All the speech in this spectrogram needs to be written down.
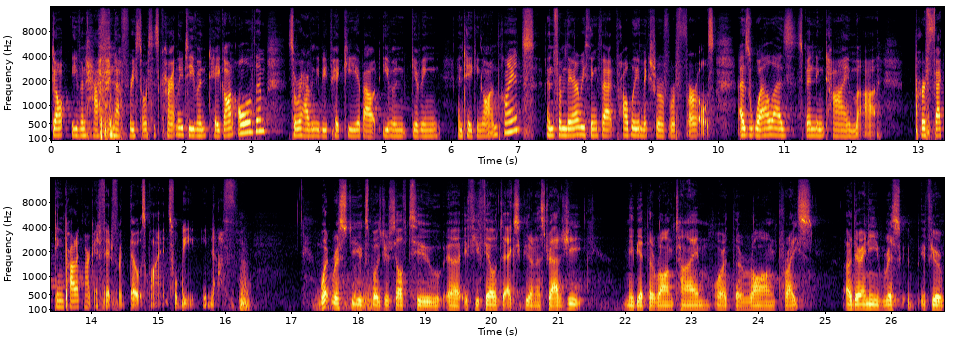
don't even have enough resources currently to even take on all of them. So we're having to be picky about even giving and taking on clients. And from there, we think that probably a mixture of referrals, as well as spending time uh, perfecting product market fit for those clients will be enough. What risks do you expose yourself to uh, if you fail to execute on a strategy, maybe at the wrong time or at the wrong price? Are there any risks if you're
